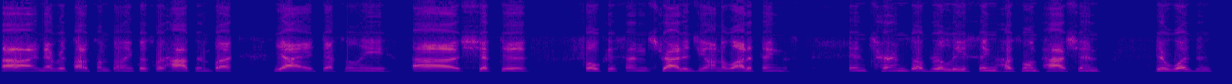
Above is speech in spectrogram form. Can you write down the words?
Uh, I never thought something like this would happen, but yeah, it definitely uh, shifted focus and strategy on a lot of things. In terms of releasing Hustle and Passion, there wasn't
